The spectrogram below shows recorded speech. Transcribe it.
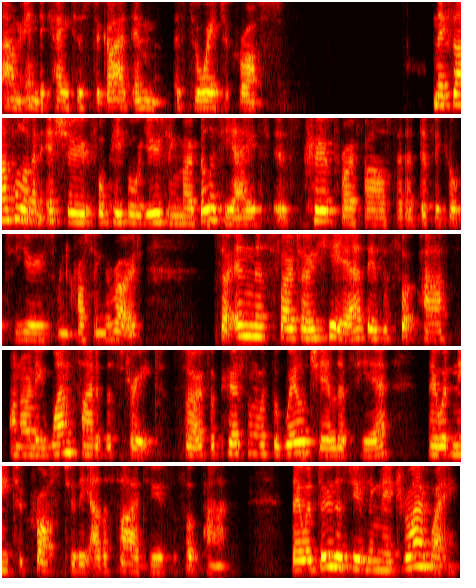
um, indicators to guide them as to where to cross. An example of an issue for people using mobility aids is curb profiles that are difficult to use when crossing the road. So in this photo here, there's a footpath on only one side of the street. So if a person with a wheelchair lives here, they would need to cross to the other side to use the footpath. They would do this using their driveway,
